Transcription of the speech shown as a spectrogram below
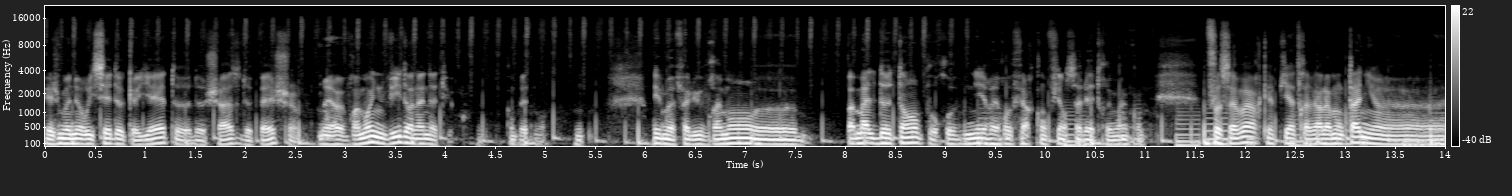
Et je me nourrissais de cueillettes, de chasse, de pêche, mais euh, vraiment une vie dans la nature, complètement. Il m'a fallu vraiment pas mal de temps pour revenir et refaire confiance à l'être humain. Il faut savoir que puis à travers la montagne, euh,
